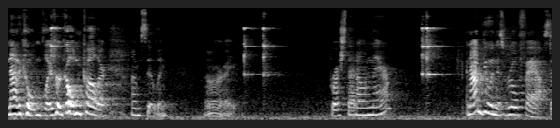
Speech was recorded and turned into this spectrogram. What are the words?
Not a golden flavor, a golden color. I'm silly. All right. Brush that on there. And I'm doing this real fast,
